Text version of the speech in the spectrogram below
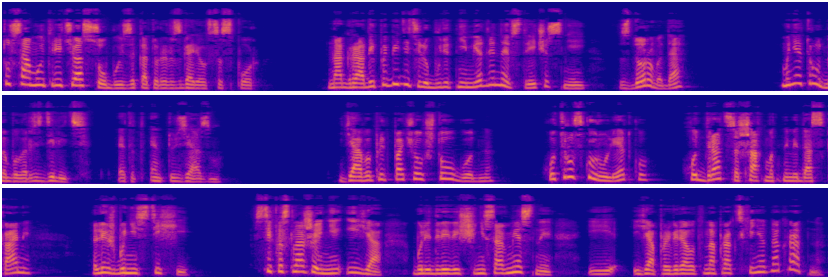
ту самую третью особу, из-за которой разгорелся спор. Наградой победителю будет немедленная встреча с ней. Здорово, да? Мне трудно было разделить этот энтузиазм. Я бы предпочел что угодно. Хоть русскую рулетку, хоть драться шахматными досками, лишь бы не стихи. Стихосложение и я были две вещи несовместные, и я проверял это на практике неоднократно.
